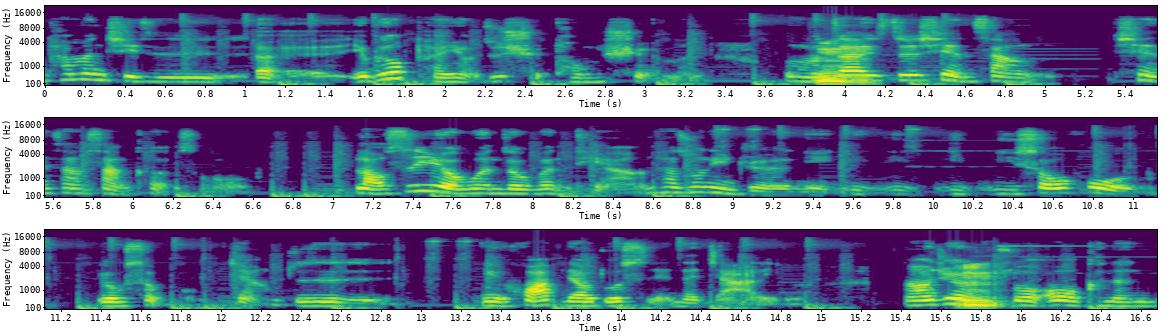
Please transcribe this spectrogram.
他们其实呃，也不是说朋友，就是学同学们。我们在这线上、嗯、线上上课的时候，老师也有问这个问题啊。他说：“你觉得你你你你你收获有什么？这样就是你花比较多时间在家里嘛。”然后就有人说：“嗯、哦，可能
